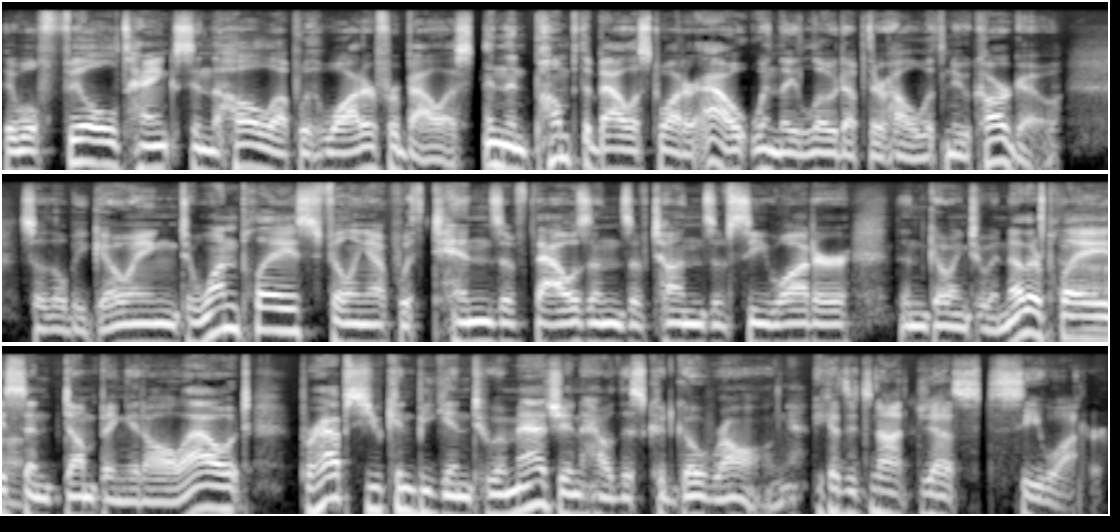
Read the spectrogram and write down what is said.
they will fill tanks in the hull up with water for ballast and then pump the ballast water out when they load up their hull with new cargo. So, they'll be going to one place, filling up with tens of thousands of tons of seawater, then going to another place uh. and dumping it all out. Perhaps you can begin to imagine how this could go wrong. Because it's not just seawater.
